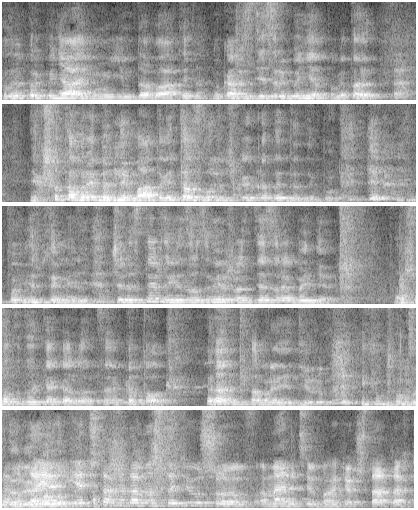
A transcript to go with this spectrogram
коли ми припиняємо їм давати, ну каже, здесь риби нет, пам'ятаєте? Якщо там риби нема, то він там з вудочкою ходити не буде. Повірте мені, через тиждень він зрозумів, що здесь риби нет. А що це таке каже? Це каток. Там риє діру Це, ну, та, я, я читав недавно статтю, що в Америці в багатьох штатах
